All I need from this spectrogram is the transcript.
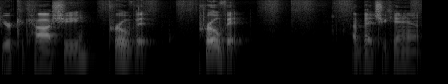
your kakashi prove it prove it i bet you can't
